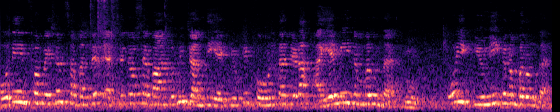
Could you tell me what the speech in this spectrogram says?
ਉਹਦੀ ਇਨਫੋਰਮੇਸ਼ਨ ਸੰਬੰਧਿਤ ਐਸਐਚਓ ਸਾਹਿਬਾਨ ਨੂੰ ਵੀ ਜਾਂਦੀ ਹੈ ਕਿਉਂਕਿ ਫੋਨ ਦਾ ਜਿਹੜਾ ਆਈਐਮਈ ਨੰਬਰ ਹੁੰਦਾ ਹੈ। ਉਹ ਇੱਕ ਯੂਨੀਕ ਨੰਬਰ ਹੁੰਦਾ ਹੈ।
